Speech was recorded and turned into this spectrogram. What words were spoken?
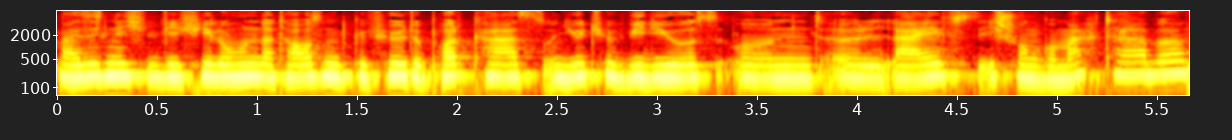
weiß ich nicht, wie viele hunderttausend gefühlte Podcasts und YouTube-Videos und äh, Lives ich schon gemacht habe.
